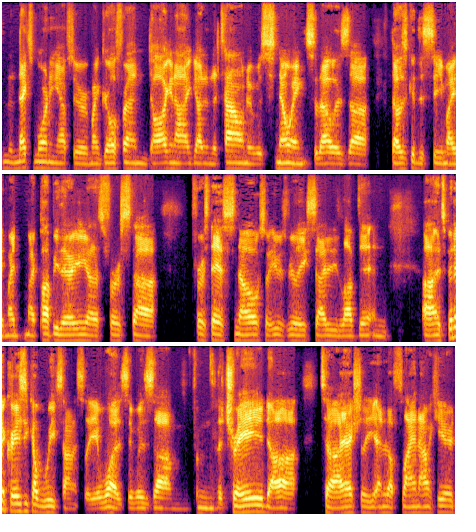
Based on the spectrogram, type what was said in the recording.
the next morning after my girlfriend, dog, and I got into town, it was snowing, so that was uh, that was good to see. My my my puppy there, he got his first uh, first day of snow, so he was really excited. He loved it, and uh, it's been a crazy couple weeks. Honestly, it was. It was um, from the trade uh, to I actually ended up flying out here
